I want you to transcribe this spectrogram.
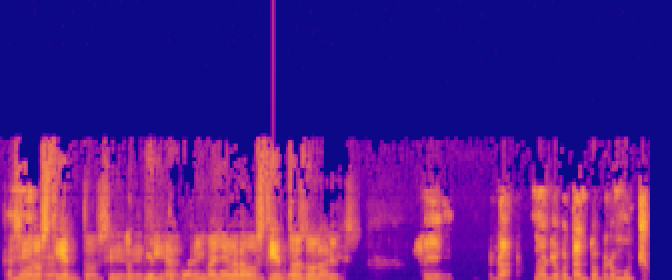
Casi ¿no? 200, se 100, decía, 140 iba a llegar a 200 dólares. Sí, no, no llegó tanto, pero mucho.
